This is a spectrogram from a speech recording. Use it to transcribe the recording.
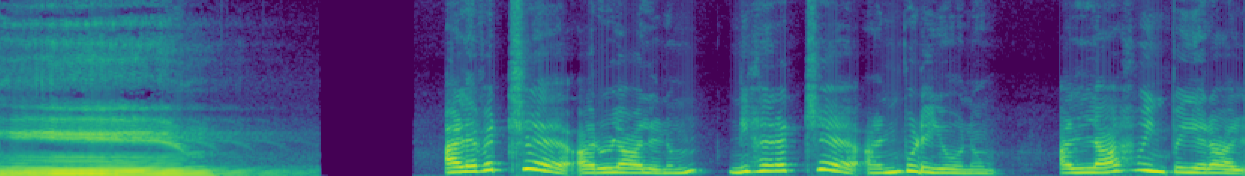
الرحيم அளவற்ற அருளாளனும் நிகரற்ற அன்புடையோனும் அல்லாஹ்வின் பெயரால்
